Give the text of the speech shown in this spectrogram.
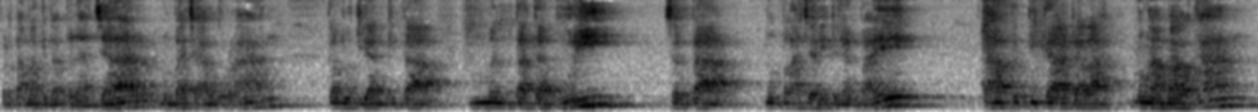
Pertama kita belajar membaca Al-Quran, kemudian kita mentadaburi serta mempelajari dengan baik. Tahap ketiga adalah mengamalkan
